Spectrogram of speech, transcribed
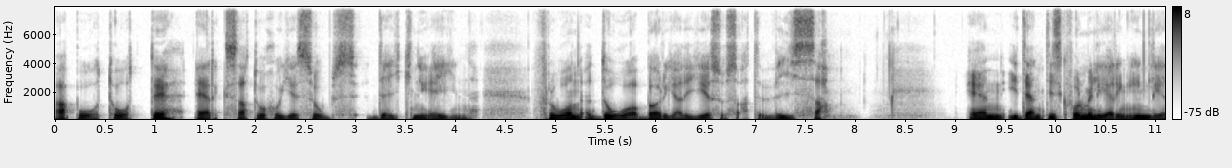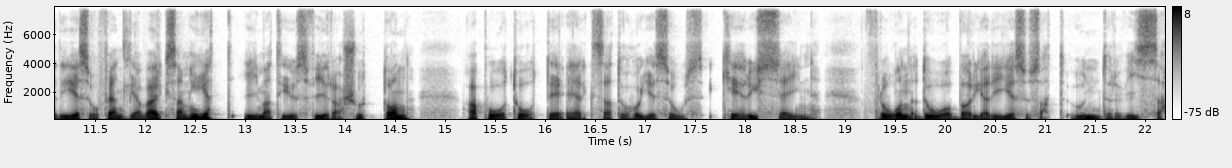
Apotote erxatoho Jesus deiknyein. Från då började Jesus att visa. En identisk formulering inleder Jesu offentliga verksamhet i Matteus 4.17. Apotote erxatoho Jesus keryssein. Från då började Jesus att undervisa.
